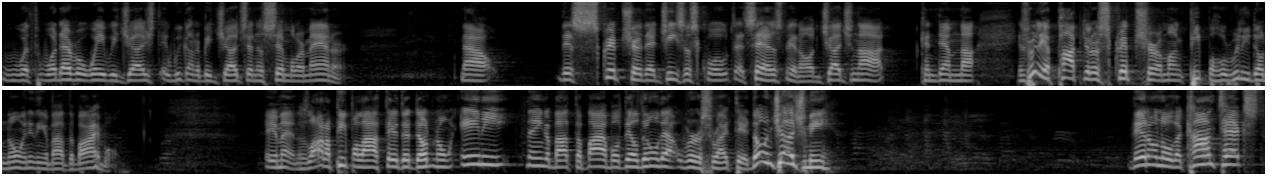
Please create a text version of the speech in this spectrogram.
with whatever way we judged, eh, we're going to be judged in a similar manner. Now, this scripture that Jesus quotes that says, you know, judge not, condemn not, is really a popular scripture among people who really don't know anything about the Bible. Amen. There's a lot of people out there that don't know anything about the Bible. They'll know that verse right there. Don't judge me. They don't know the context.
